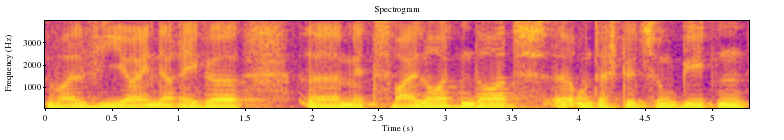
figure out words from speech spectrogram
weil wir in der Regel äh, mit zwei Leuten dort äh, Unterstützung bieten.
